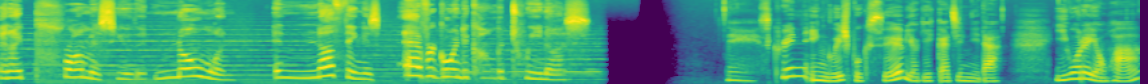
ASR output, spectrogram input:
And I promise you that no one and nothing is ever going to come between us. 네, 스크린 잉글리쉬 복습 여기까지입니다. 2월의 영화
